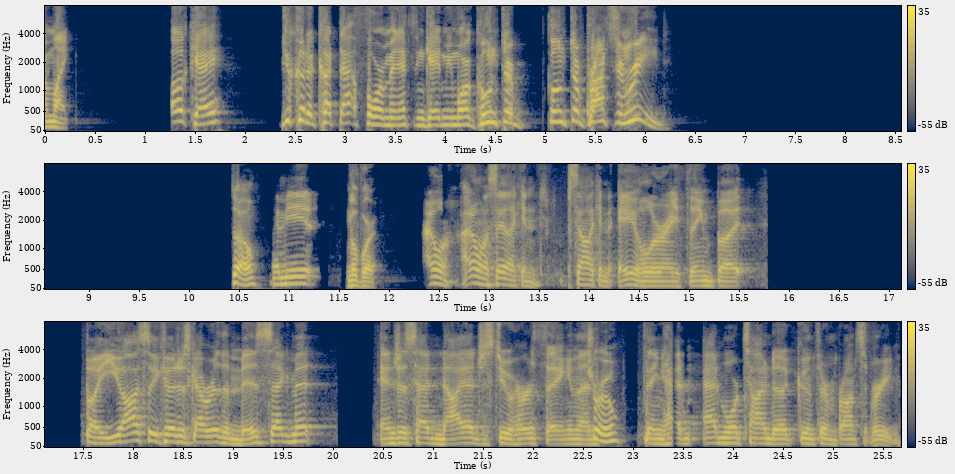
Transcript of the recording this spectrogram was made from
I'm like, okay, you could have cut that four minutes and gave me more Gunther Gunther Bronson Reed. So I mean, go for it. I don't. I don't want to say like an sound like an a hole or anything, but but you honestly could have just got rid of the Miz segment and just had Nia just do her thing, and then True. Then had add more time to Gunther and Bronson Reed.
